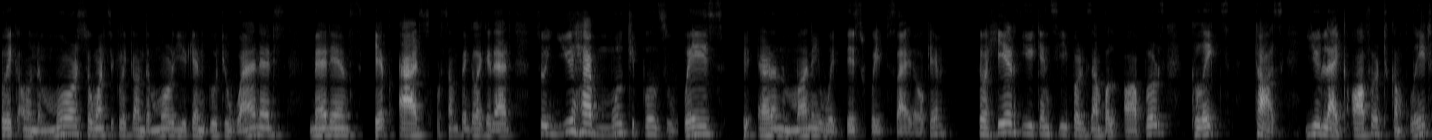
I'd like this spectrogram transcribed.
Click on the more. So once you click on the more you can go to Wannads mediums skip ads or something like that. So you have multiple ways to earn money with this website okay? So here you can see for example offers clicks tasks. You like offer to complete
